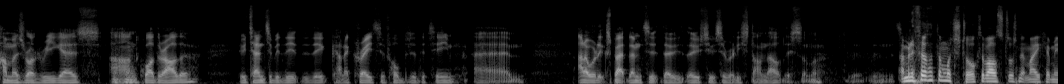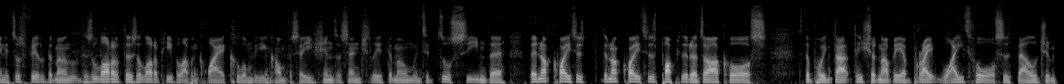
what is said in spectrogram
James Rodriguez and mm-hmm. Cuadrado, who tend to be the, the, kind of creative hubs of the team. Um, and I would expect them to those, those two to really stand out this summer. I mean, it feels like they're much talked about, doesn't it, Mike? I mean, it does feel at the moment there's a lot of there's a lot of people having quiet Colombian conversations. Essentially, at the moment, it does seem that they're not quite as they're not quite as popular a dark horse to the point that they should not be a bright white horse as Belgium.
